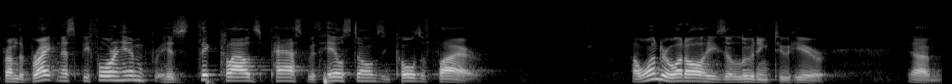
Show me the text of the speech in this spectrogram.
From the brightness before him, his thick clouds passed with hailstones and coals of fire. I wonder what all he's alluding to here. Um,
